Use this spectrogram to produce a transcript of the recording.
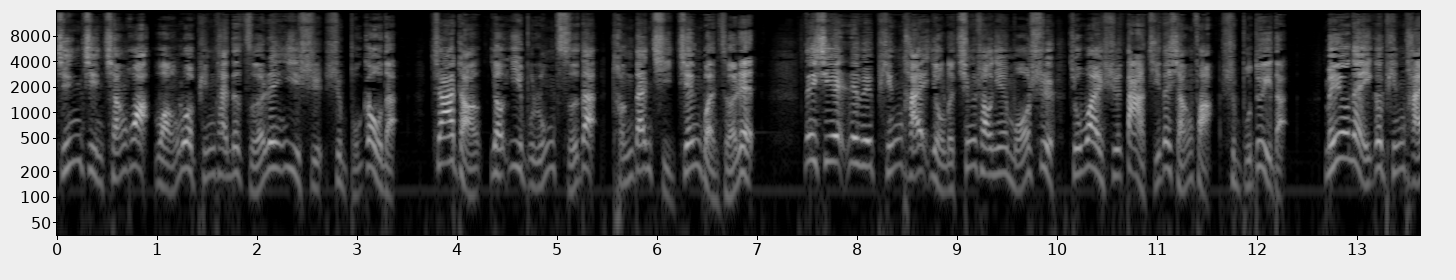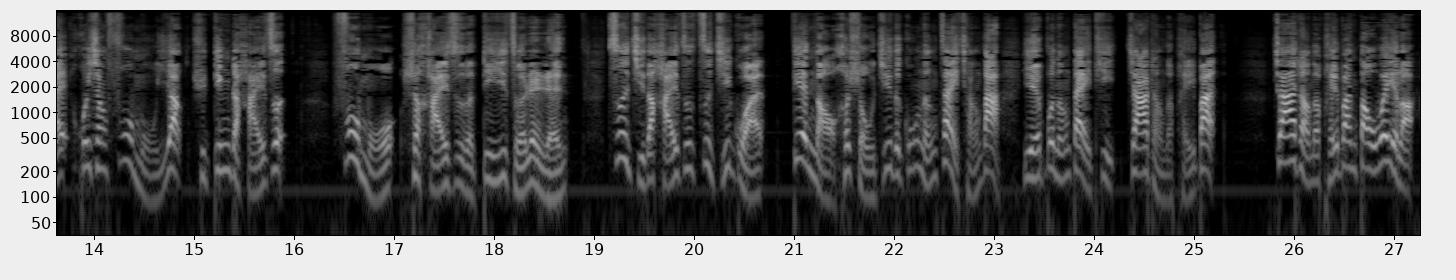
仅仅强化网络平台的责任意识是不够的，家长要义不容辞地承担起监管责任。那些认为平台有了青少年模式就万事大吉的想法是不对的。没有哪一个平台会像父母一样去盯着孩子。父母是孩子的第一责任人，自己的孩子自己管。电脑和手机的功能再强大，也不能代替家长的陪伴。家长的陪伴到位了，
